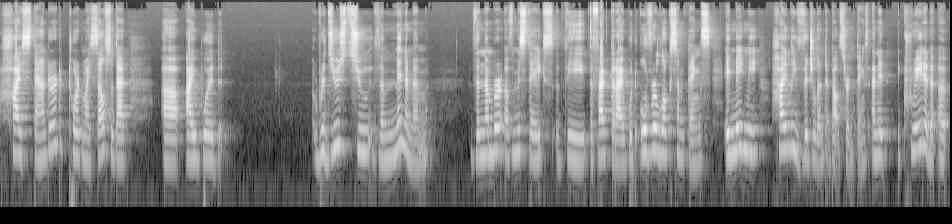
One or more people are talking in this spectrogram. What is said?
high standard toward myself so that uh, I would reduce to the minimum the number of mistakes, the the fact that I would overlook some things, it made me highly vigilant about certain things, and it, it created a,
